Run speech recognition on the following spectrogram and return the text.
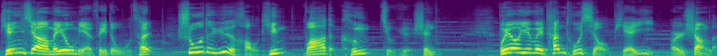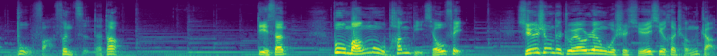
天下没有免费的午餐，说的越好听，挖的坑就越深。不要因为贪图小便宜而上了不法分子的当。第三，不盲目攀比消费。学生的主要任务是学习和成长，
